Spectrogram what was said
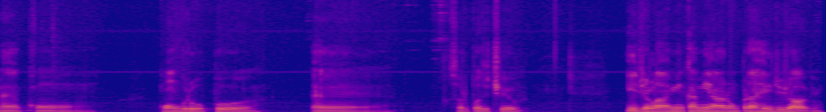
né, com com um grupo é, soropositivo e de lá me encaminharam para a Rede Jovem.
